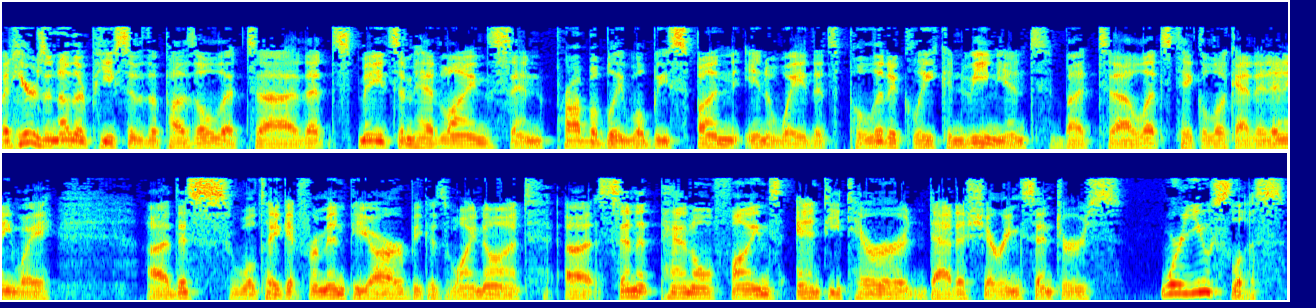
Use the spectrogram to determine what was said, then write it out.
But here's another piece of the puzzle that uh, that's made some headlines and probably will be spun in a way that's politically convenient. But uh, let's take a look at it anyway. Uh, this will take it from NPR because why not? Uh, Senate panel finds anti-terror data sharing centers were useless.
